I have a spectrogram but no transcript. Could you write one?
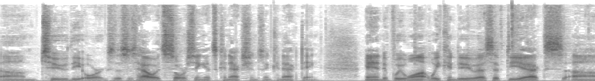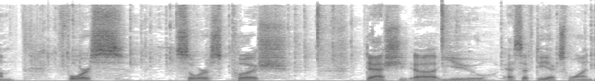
um, to the orgs. This is how it's sourcing its connections and connecting. And if we want we can do sfdx um, force source push dash uh, u sfdx1.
